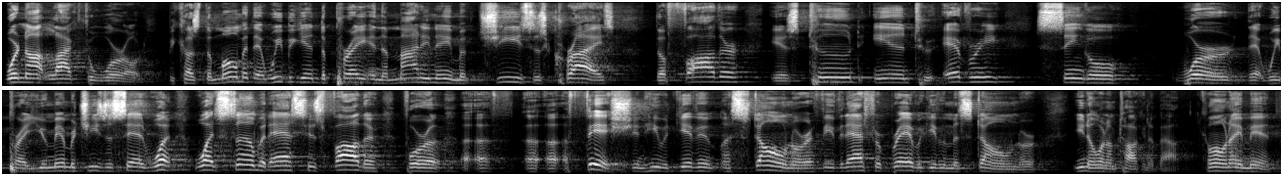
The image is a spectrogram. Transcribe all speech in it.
we're not like the world. Because the moment that we begin to pray in the mighty name of Jesus Christ, the Father is tuned into every single word that we pray. You remember Jesus said, What, what son would ask his father for a, a, a, a, fish and he would give him a stone, or if he would ask for bread, would give him a stone, or you know what I'm talking about. Come on, amen.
